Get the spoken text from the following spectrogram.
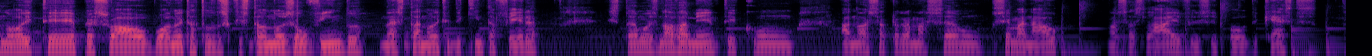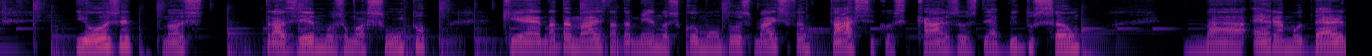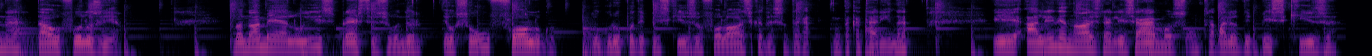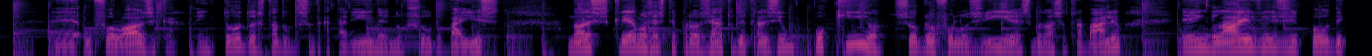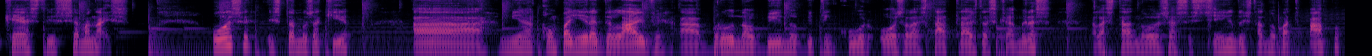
Boa noite, pessoal. Boa noite a todos que estão nos ouvindo nesta noite de quinta-feira. Estamos novamente com a nossa programação semanal, nossas lives e podcasts. E hoje nós trazemos um assunto que é nada mais, nada menos como um dos mais fantásticos casos de abdução na era moderna da ufologia. Meu nome é Luiz Prestes Júnior, eu sou ufólogo do Grupo de Pesquisa Ufológica de Santa, Santa Catarina. E além de nós realizarmos um trabalho de pesquisa é, ufológica em todo o estado de Santa Catarina e no sul do país, nós criamos este projeto de trazer um pouquinho sobre a ufologia, sobre o nosso trabalho, em lives e podcasts semanais. Hoje estamos aqui a minha companheira de live, a Bruna Albino Bittencourt, hoje ela está atrás das câmeras, ela está nos assistindo, está no bate-papo.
